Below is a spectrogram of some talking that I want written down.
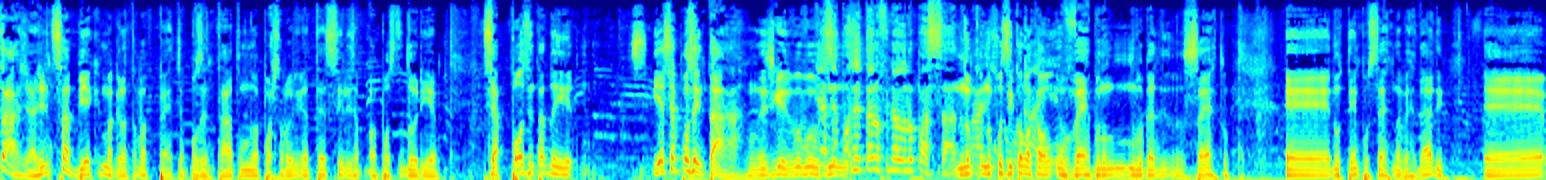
Tá, já a gente sabia que o Magrão tava perto de aposentar, todo mundo apostava que até se ele a aposentadoria se aposentadoria ia se aposentar. Ia se aposentar no final do ano passado. não, não consegui colocar caiu- o verbo no, lugar certo, é, no tempo certo, na verdade. É,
